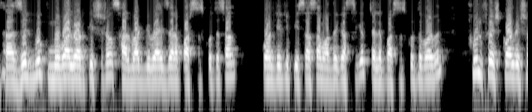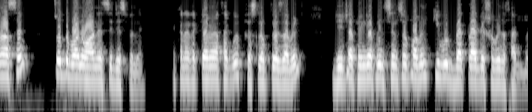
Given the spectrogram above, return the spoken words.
যারা ZBook mobile workstation server device যারা পারচেস করতে চান কোয়ান্টিটি পিস আছে আমাদের কাছ থেকে, চাইলে পারচেস করতে পারবেন। ফুল ফ্রেশ কন্ডিশন আছে, চোদ্দ পয়েন্ট ওয়ান এসি ডিসপ্লে এখানে একটা ক্যামেরা থাকবে ফেস লক পেয়ে যাবেন। ডিজিটাল ফিঙ্গারপ্রিন্ট সেন্সর পাবেন কিবোর্ড ব্যাকলাইটের সুবিধা থাকবে।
